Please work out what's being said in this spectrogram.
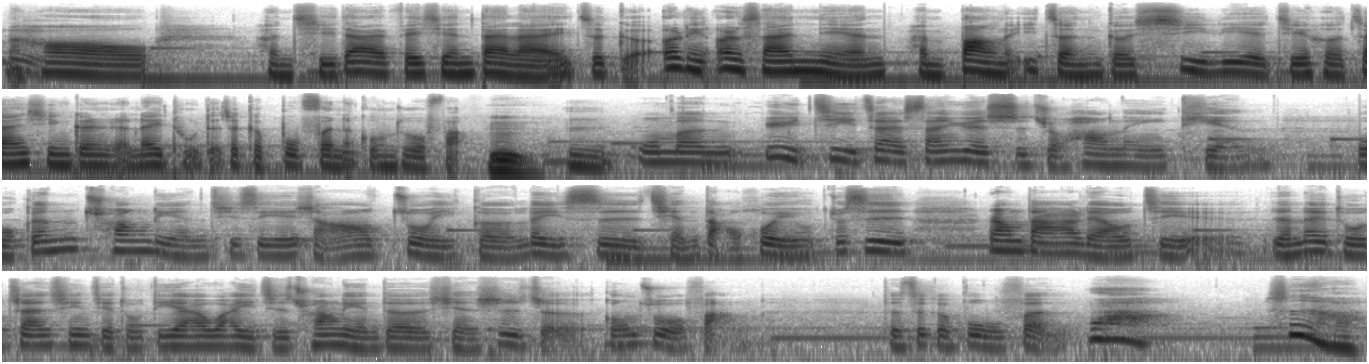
然后很期待飞仙带来这个二零二三年很棒的一整个系列，结合占星跟人类图的这个部分的工作坊。嗯嗯，我们预计在三月十九号那一天。我跟窗帘其实也想要做一个类似前导会，就是让大家了解人类图占星解读 DIY 以及窗帘的显示者工作坊的这个部分。哇，是啊，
